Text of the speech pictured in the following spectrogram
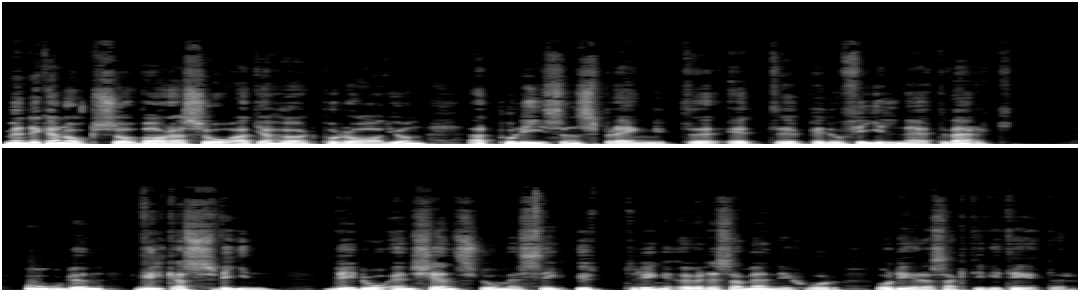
Men det kan också vara så att jag hört på radion att polisen sprängt eh, ett eh, pedofilnätverk. Orden ”vilka svin” blir då en känslomässig yttring över dessa människor och deras aktiviteter.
